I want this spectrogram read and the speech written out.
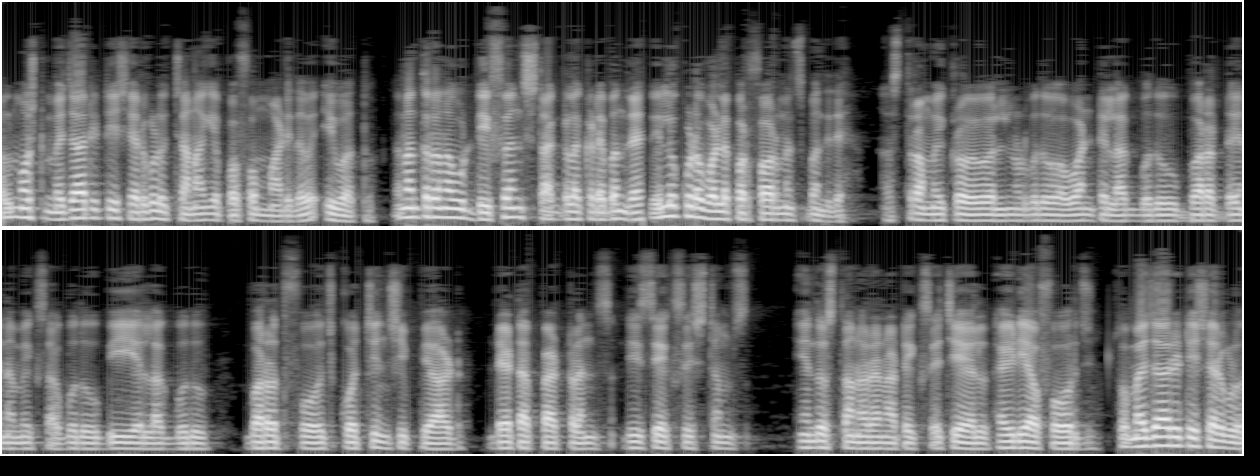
ಆಲ್ಮೋಸ್ಟ್ ಮೆಜಾರಿಟಿ ಷೇರ್ಗಳು ಚೆನ್ನಾಗಿ ಪರ್ಫಾರ್ಮ್ ಮಾಡಿದಾವೆ ಇವತ್ತು. ನಂತರ ನಾವು ಡಿಫೆನ್ಸ್ ಸ್ಟಾಕ್ಗಳ ಕಡೆ ಬಂದ್ರೆ ಇಲ್ಲೂ ಕೂಡ ಒಳ್ಳೆ ಪರ್ಫಾರ್ಮೆನ್ಸ್ ಬಂದಿದೆ. ಅಸ್ತ್ರ ಮೈಕ್ರೋವೇವ್ ಅಲ್ಲಿ ನೋಡಬಹುದು ಅವಾಂಟೆಲ್ ಆಗ್ಬಹುದು ಭಾರತ್ ಡೈನಾಮಿಕ್ಸ್ ಆಗ್ಬಹುದು ಬಿ ಎಲ್ ಆಗ್ಬಹುದು Bharat Forge Cochin Shipyard Data Patterns DCX Systems Hindustan Aeronautics H L ideaForge so majority ಶೇರ್ಗಳು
